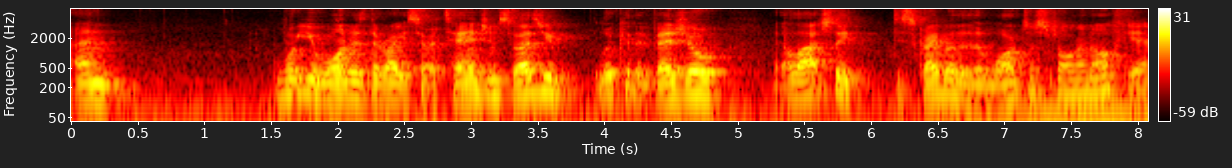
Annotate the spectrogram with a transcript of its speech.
and what you want is the right sort of tension. So as you look at the visual, it'll actually describe whether the words are strong enough, Yeah.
